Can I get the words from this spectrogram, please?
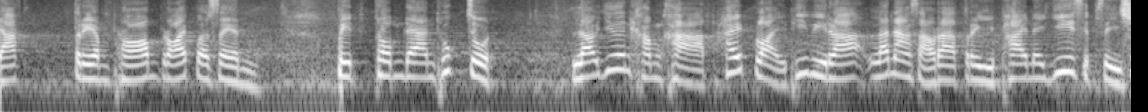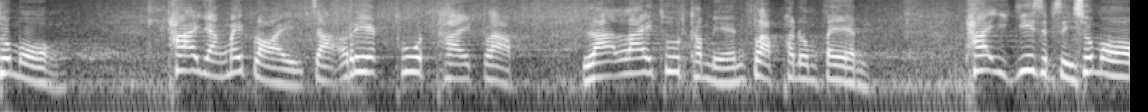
ยัคฆ์ เตรียมพร้อม100%ปิดพรมแดนทุกจุด แล้วยื่นคำขาดให้ปล่อยพี่วีระและนางสาวราตรีภายใน 24 ชั่วโมง ถ้ายังไม่ปล่อยจะเรียกทูตไทยกลับ และไล่ทูตเขมรกลับพนมเปญถ้าอีก 24 ชั่วโมง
